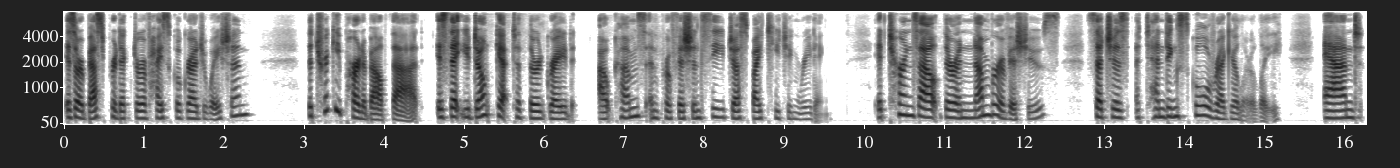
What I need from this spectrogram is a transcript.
is our best predictor of high school graduation. The tricky part about that is that you don't get to third grade outcomes and proficiency just by teaching reading. It turns out there are a number of issues, such as attending school regularly and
